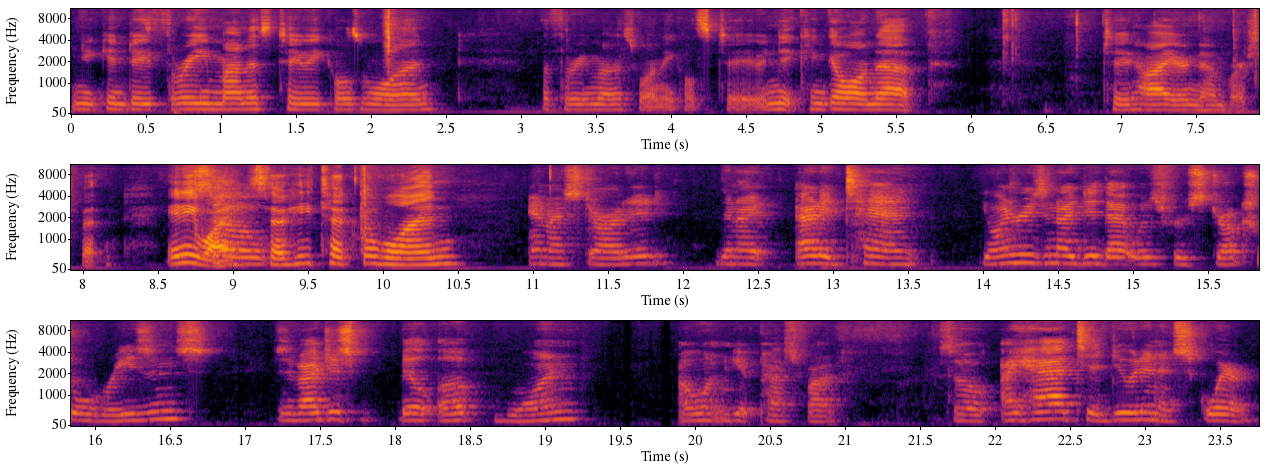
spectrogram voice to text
And you can do three minus two equals one, or three minus one equals two, and it can go on up to higher numbers. But anyway, so, So- he took the one. and I started. Then I added 10. The only reason I did that was for structural reasons. Because if I just built up one, I wouldn't get past five. So I had to do it in a square.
